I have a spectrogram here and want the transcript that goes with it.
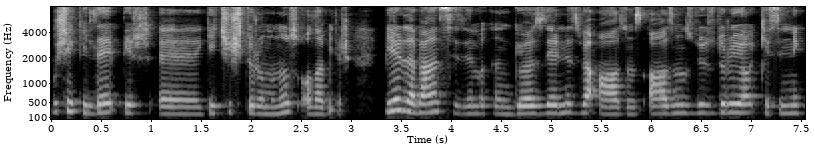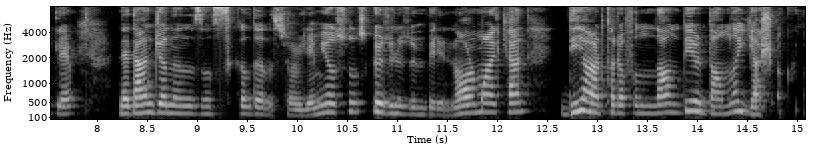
bu şekilde bir e, geçiş durumunuz olabilir. Bir de ben sizin bakın gözleriniz ve ağzınız, ağzınız düz duruyor kesinlikle neden canınızın sıkıldığını söylemiyorsunuz. Gözünüzün biri normalken diğer tarafından bir damla yaş akıyor.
